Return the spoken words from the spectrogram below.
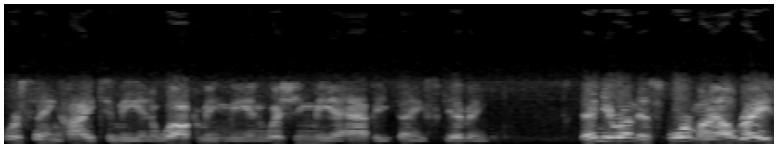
were saying hi to me and welcoming me and wishing me a happy Thanksgiving. Then you run this four-mile race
